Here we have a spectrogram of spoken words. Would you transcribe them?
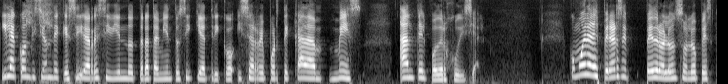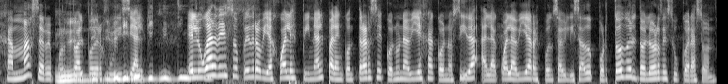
y la condición de que siga recibiendo tratamiento psiquiátrico y se reporte cada mes ante el Poder Judicial. Como era de esperarse, Pedro Alonso López jamás se reportó al Poder Judicial. En lugar de eso, Pedro viajó al Espinal para encontrarse con una vieja conocida a la cual había responsabilizado por todo el dolor de su corazón.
